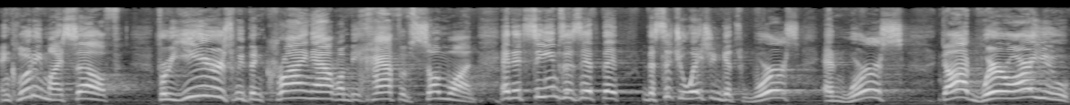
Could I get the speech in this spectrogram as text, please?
including myself, for years, we've been crying out on behalf of someone, and it seems as if that the situation gets worse and worse. God, where are you?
